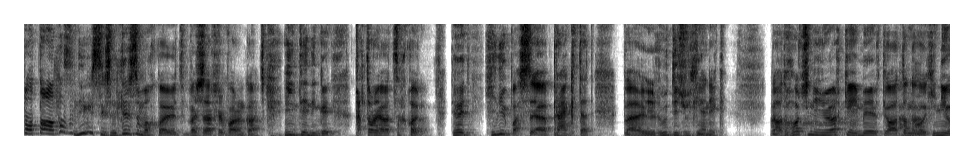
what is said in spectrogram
бодоо олоос нэг хэсэг солиорсон байхгүй юу? Башар Барон Конч. Энд тэнд ингээд гадуур яваад захгүй юу? Тэгэд хэнийг бас пранктад Руди Жулианыг Одоо хуучин Нью-Йоркийн мэр тэгээ одоо нөгөө хиний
